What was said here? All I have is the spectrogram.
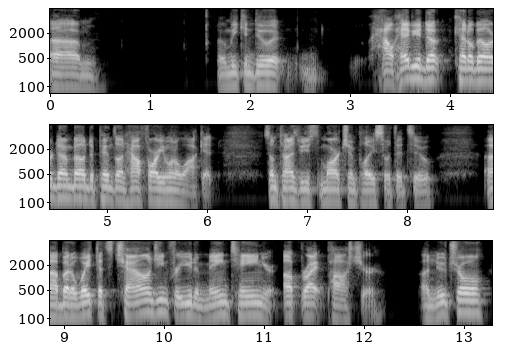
um, and we can do it. How heavy a kettlebell or dumbbell depends on how far you want to walk it. Sometimes we just march in place with it too uh, but a weight that's challenging for you to maintain your upright posture. A neutral,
